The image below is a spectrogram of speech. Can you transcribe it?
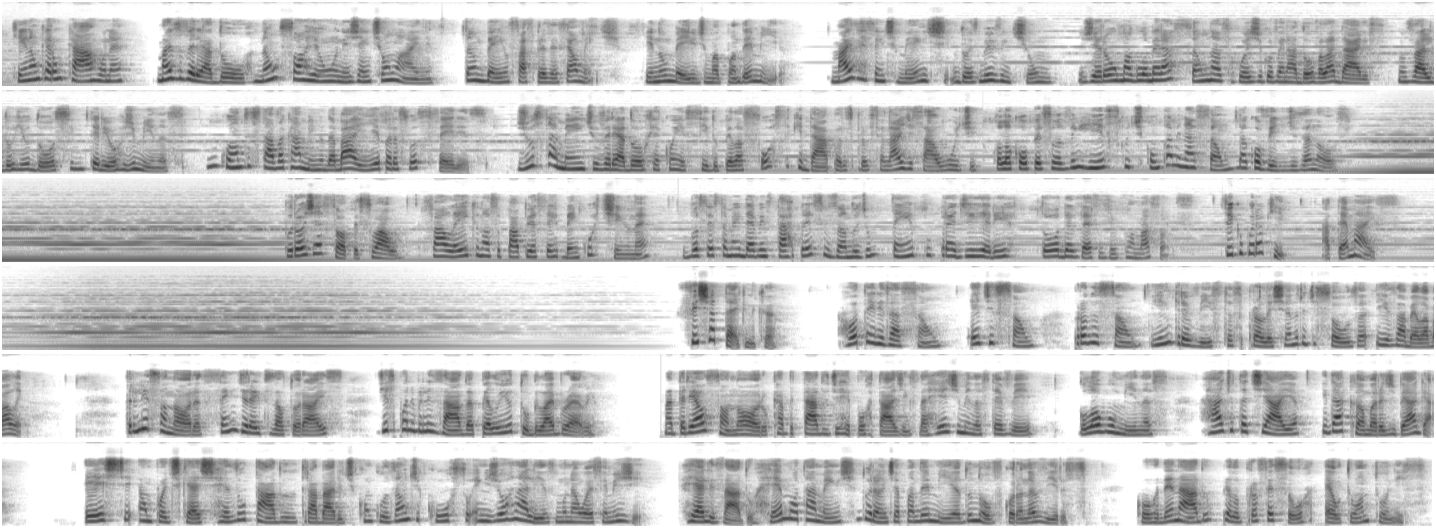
Quem não quer um carro, né? Mas o vereador não só reúne gente online, também o faz presencialmente, e no meio de uma pandemia. Mais recentemente, em 2021, gerou uma aglomeração nas ruas de Governador Valadares, no Vale do Rio Doce, interior de Minas, enquanto estava a caminho da Bahia para suas férias. Justamente o vereador que é conhecido pela força que dá para os profissionais de saúde colocou pessoas em risco de contaminação da Covid-19. Por hoje é só, pessoal. Falei que o nosso papo ia ser bem curtinho, né? Vocês também devem estar precisando de um tempo para digerir todas essas informações. Fico por aqui. Até mais! Ficha técnica: roteirização, edição, produção e entrevistas por Alexandre de Souza e Isabela Balém. Trilha sonora sem direitos autorais, disponibilizada pelo YouTube Library. Material sonoro captado de reportagens da Rede Minas TV, Globo Minas, Rádio Tatiaia e da Câmara de BH. Este é um podcast resultado do trabalho de conclusão de curso em jornalismo na UFMG, realizado remotamente durante a pandemia do novo coronavírus, coordenado pelo professor Elton Antunes.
